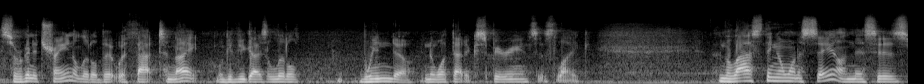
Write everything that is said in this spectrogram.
So we're going to train a little bit with that tonight. We'll give you guys a little window into what that experience is like. And the last thing i want to say on this is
